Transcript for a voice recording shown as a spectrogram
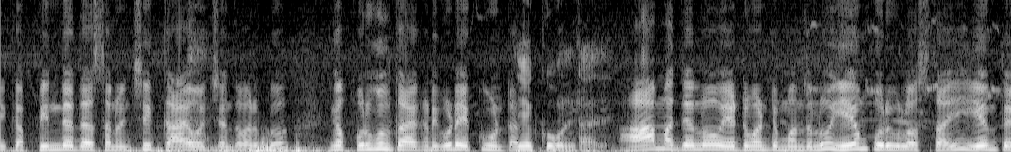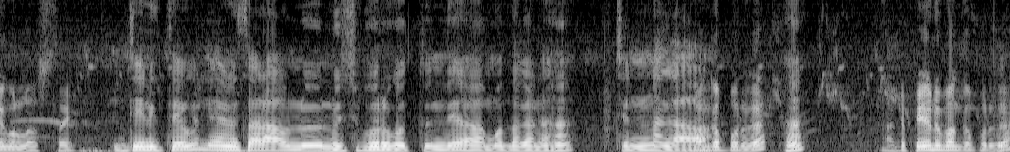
ఇక పిందె దశ నుంచి కాయ వచ్చేంత వరకు ఇంకా పురుగుల తాకిడి కూడా ఎక్కువ ఉంటుంది. ఎక్కువ ఉంటుంది. ఆ మధ్యలో ఎటువంటి మందులు ఏం పురుగులు వస్తాయి ఏం తెగుళ్ళు వస్తాయి? దీనికి తెగులు ఏమి సార్ ఆ ను- నుసి పురుగు వస్తుంది ఆ ముద్దగన చిన్నగా. బంక పురుగా? అంటే పేను బంక పురుగా?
